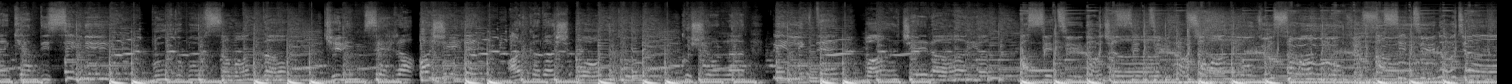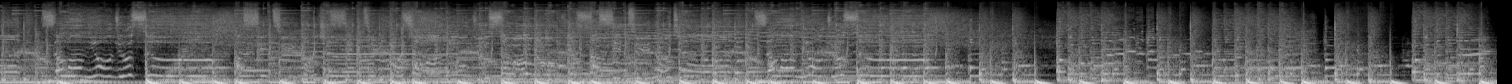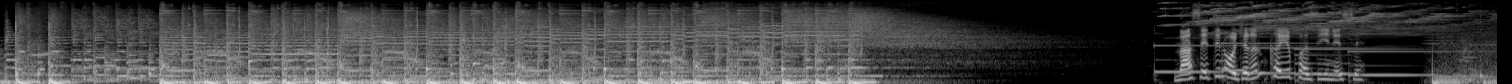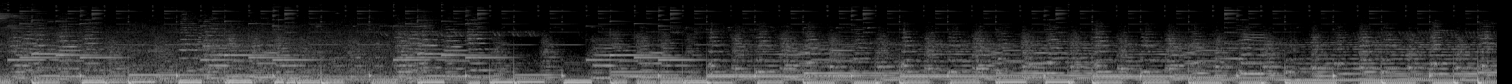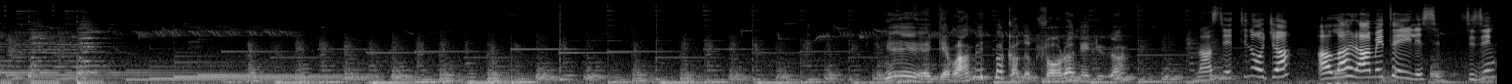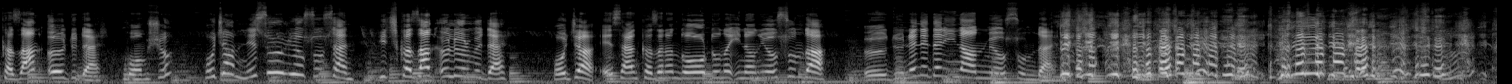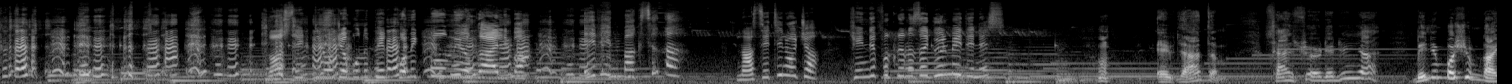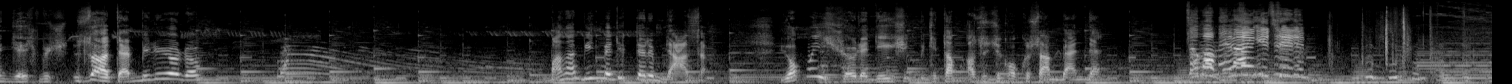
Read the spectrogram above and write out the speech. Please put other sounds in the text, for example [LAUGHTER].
Yeniden kendisini buldu bu zamanda. Kerim Zehra Ayşe ile arkadaş oldu. Koşuyorlar birlikte maceraya. Nasrettin Hoca Zaman yolcusu Nasrettin Hoca'nın kayıp hazinesi. Ee, devam et bakalım. Sonra ne diyor? Nasrettin Hoca, Allah rahmet eylesin. Sizin kazan öldü der. Komşu, hocam ne söylüyorsun sen? Hiç kazan ölür mü der. Hoca, e sen kazanın doğurduğuna inanıyorsun da öldüğüne neden inanmıyorsun der. [LAUGHS] Nasrettin Hoca bunu pek komik bulmuyor galiba. evet baksana. Nasrettin Hoca, kendi fıkranıza gülmediniz. Evladım, sen söyledin ya. Benim başımdan geçmiş. Zaten biliyorum. Bana bilmediklerim lazım. Yok mu hiç şöyle değişik bir kitap azıcık okusam ben de? Tamam hemen getirelim. [LAUGHS]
